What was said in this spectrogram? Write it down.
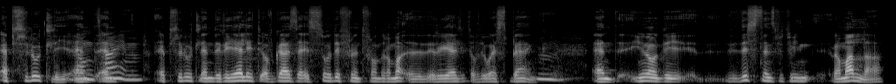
Absolutely, long and, and time. absolutely, and the reality of Gaza is so different from the, the reality of the West Bank. Hmm. And you know, the, the distance between Ramallah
